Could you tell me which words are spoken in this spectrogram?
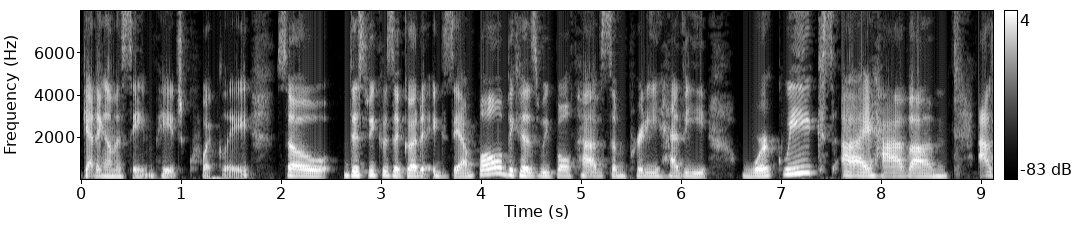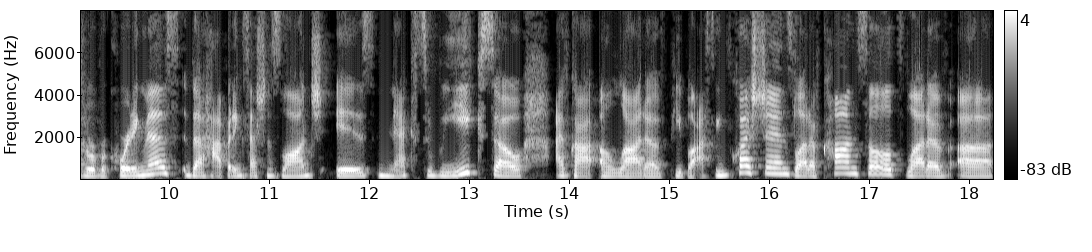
getting on the same page quickly. So this week was a good example because we both have some pretty heavy work weeks. I have um as we're recording this, the Happyning sessions launch is next week. So I've got a lot of people asking questions, a lot of consults, a lot of uh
